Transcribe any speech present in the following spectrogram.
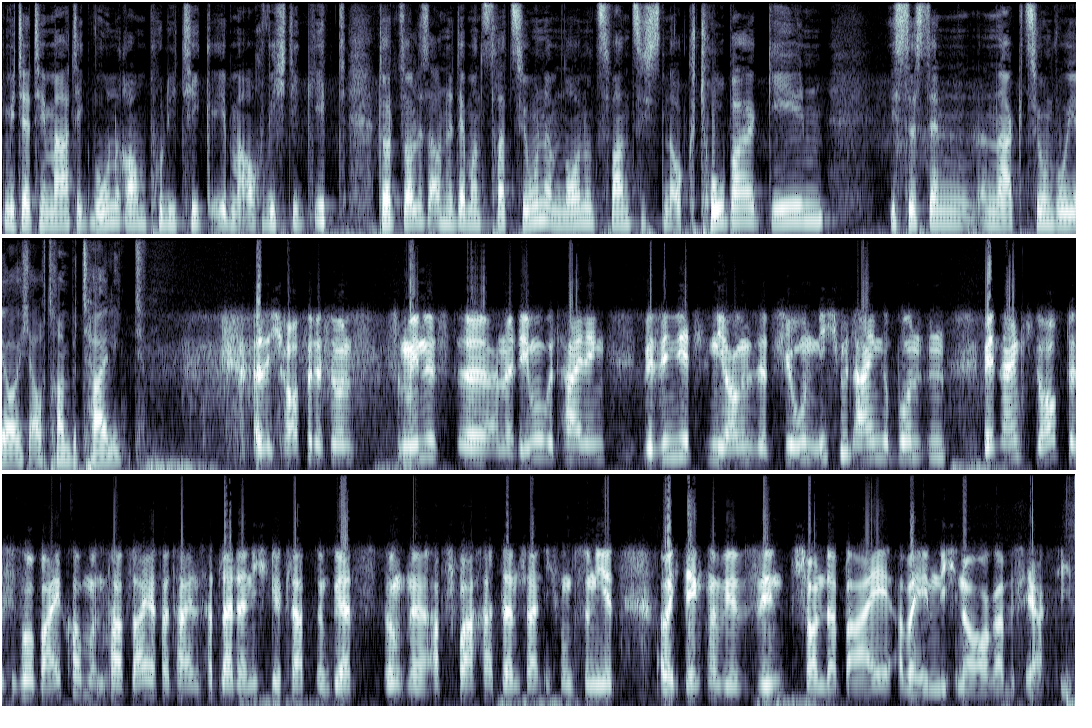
mit der Thematik Wohnraumpolitik eben auch wichtig gibt. Dort soll es auch eine Demonstration am 29. Oktober gehen. Ist das denn eine Aktion, wo ihr euch auch daran beteiligt? Also ich hoffe, dass wir uns zumindest äh, an der Demo beteiligen. Wir sind jetzt in die Organisation nicht mit eingebunden. Wir hätten eigentlich gehofft, dass sie vorbeikommen und ein paar Flyer verteilen. Das hat leider nicht geklappt. Hat irgendeine Absprache hat dann anscheinend nicht funktioniert. Aber ich denke mal, wir sind schon dabei, aber eben nicht in der Orga bisher aktiv.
